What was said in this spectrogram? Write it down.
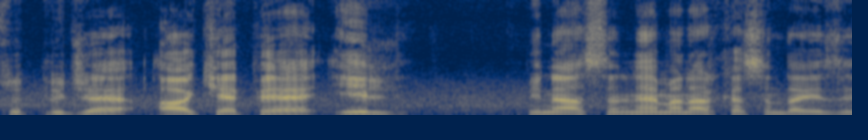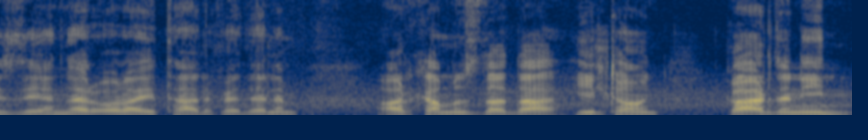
Sütlüce AKP il binasının hemen arkasındayız izleyenler. Orayı tarif edelim. Arkamızda da Hilton Garden Inn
